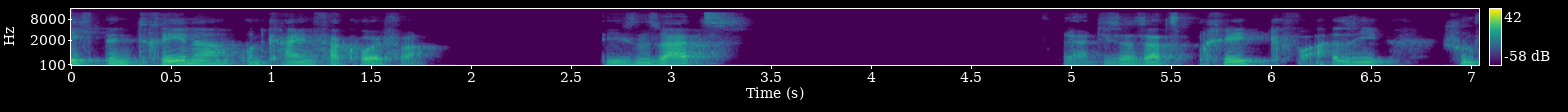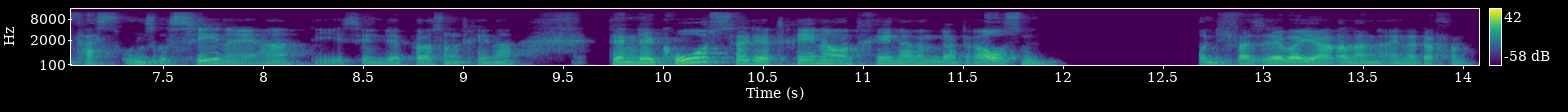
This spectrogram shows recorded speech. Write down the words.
Ich bin Trainer und kein Verkäufer. Diesen Satz, ja, dieser Satz prägt quasi schon fast unsere Szene, ja, die Szene der Personal Trainer. Denn der Großteil der Trainer und Trainerinnen da draußen, und ich war selber jahrelang einer davon,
